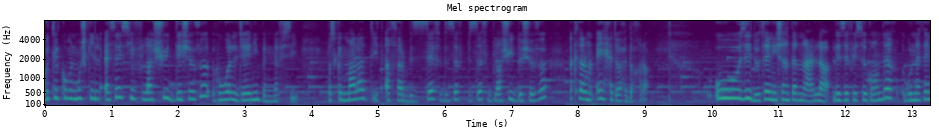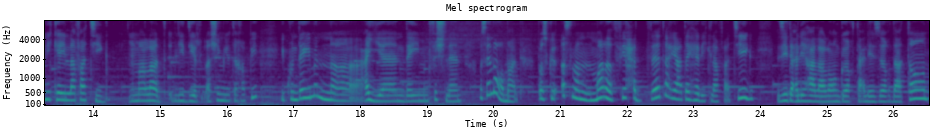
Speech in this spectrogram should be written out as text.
قلت لكم المشكل الأساسي في la chute des cheveux هو الجانب النفسي. parce que المرض يتأثر بزاف بزاف بزاف ب la chute de cheveux أكثر من أي حاجة واحدة أخرى. وزيدو ثاني شهدرنا على les effets secondaires قلنا ثاني كاين la fatigue المرض اللي يدير لا يكون دائما عيان دائما فشلان و c'est normal parce que أصلا المرض في حد ذاته يعطي هذيك la fatigue زيد عليها la longueur تاع les heures d'attente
